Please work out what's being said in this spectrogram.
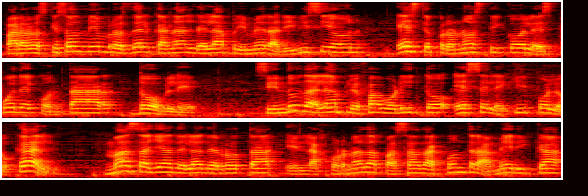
Para los que son miembros del canal de la primera división, este pronóstico les puede contar doble. Sin duda el amplio favorito es el equipo local. Más allá de la derrota en la jornada pasada contra América,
